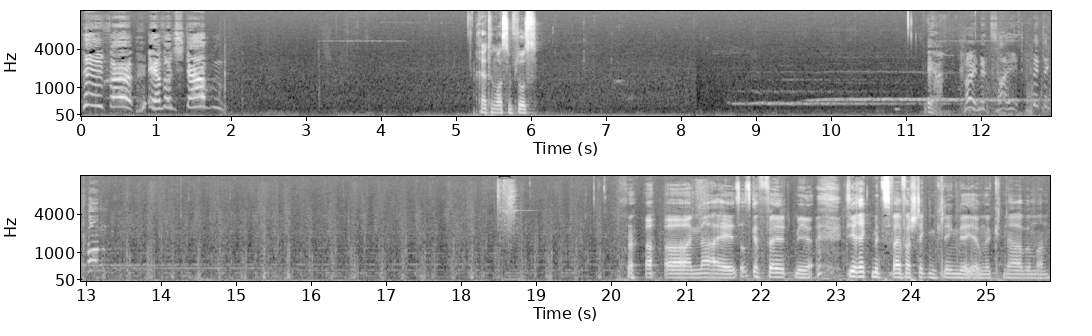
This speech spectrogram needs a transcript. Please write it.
Hilfe! Er wird sterben! Rettung aus dem Fluss. Er. Keine Zeit! Bitte komm! Nice. Das gefällt mir. Direkt mit zwei versteckten Klingen, der junge Knabe, Mann.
